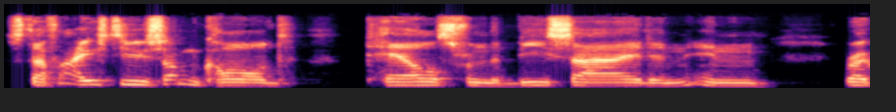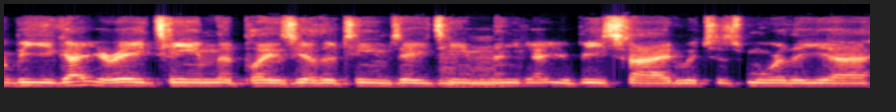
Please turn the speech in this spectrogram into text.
stuff. I used to do something called Tales from the B side, and in rugby, you got your A team that plays the other team's A team, mm-hmm. and then you got your B side, which is more the uh,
